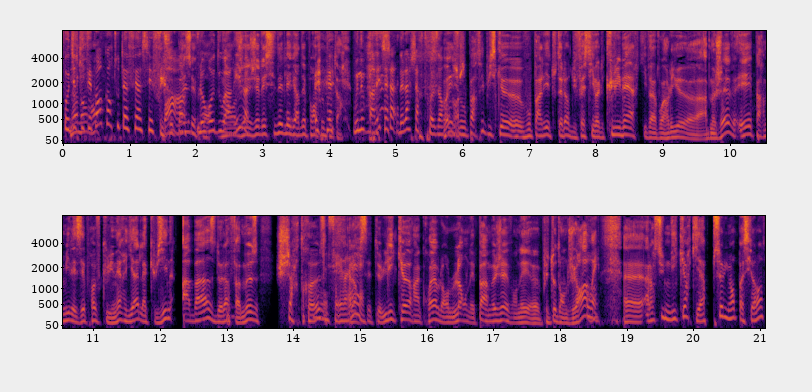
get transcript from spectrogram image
faut dire qu'il non, fait non. pas encore tout à fait assez Il fait froid. pas hein. assez Le Non, arrive. j'ai- décidé de les garder pour un peu plus tard. Vous nous parlez de, Cha- de la chartreuse, en Oui, revanche. je vous partais puisque euh, vous parliez tout à l'heure du festival culinaire qui va avoir lieu euh, à Megève et parmi les épreuves culinaires, il y a la cuisine à base de la fameuse chartreuse. C'est vrai. Alors cette liqueur incroyable, alors là on n'est pas à Megève, on est plutôt dans le Jura. Ouais. hein. Euh, alors c'est une liqueur qui est absolument passionnante,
